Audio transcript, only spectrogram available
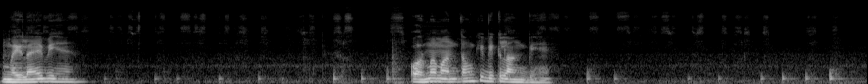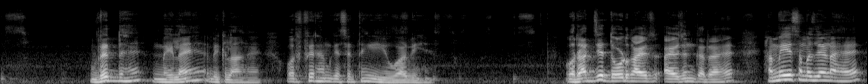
महिलाएँ भी हैं, और मैं मानता हूँ कि विकलांग भी हैं। वृद्ध हैं, महिलाएँ हैं, विकलांग हैं, और फिर हम कह सकते हैं कि युवा भी हैं। और राज्य दौड़ का आयोजन कर रहा है। हमें ये समझ लेना है,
